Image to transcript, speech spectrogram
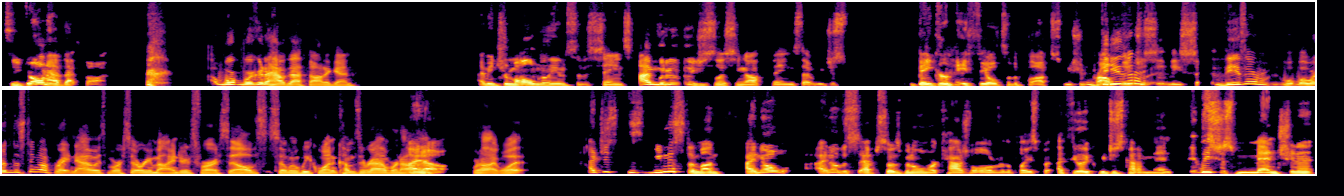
so you don't have that thought. we're, we're going to have that thought again. I mean, Jamaal Williams to the Saints. I'm literally just listing off things that we just Baker Mayfield to the Bucs. We should probably are, just at least. Say. These are what we're listing off right now is more so reminders for ourselves. So when week one comes around, we're not. I like, know. We're not like what. I just because we missed a month. I know. I know this episode's been a little more casual all over the place, but I feel like we just gotta men- at least just mention it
